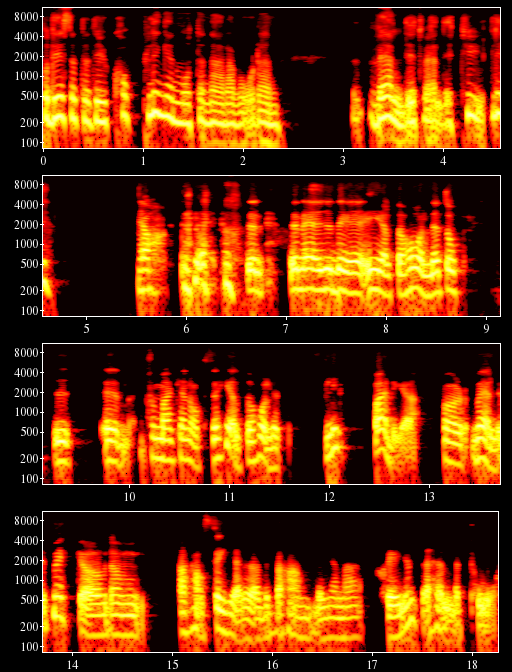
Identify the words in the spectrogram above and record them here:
på det sättet är ju kopplingen mot den nära vården väldigt, väldigt tydlig. Ja, den är, den, den är ju det helt och hållet. Och, för man kan också helt och hållet flippa det. För väldigt mycket av de avancerade behandlingarna sker ju inte heller på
